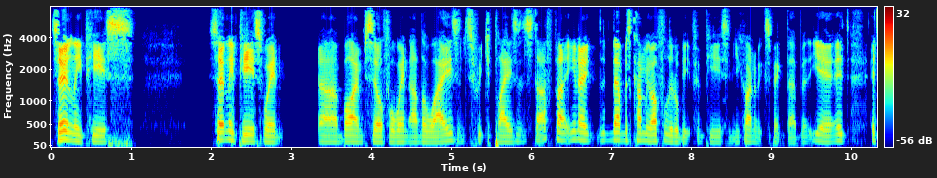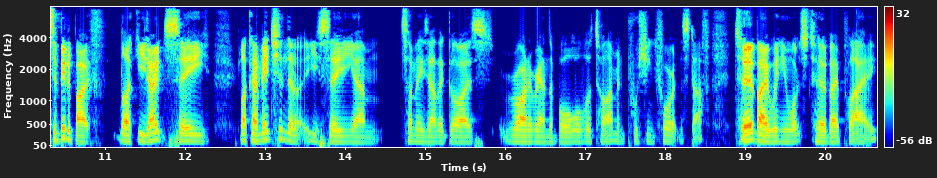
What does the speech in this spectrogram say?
Certainly Pearce, certainly Pearce went uh, by himself or went other ways and switched plays and stuff. But you know that was coming off a little bit for Pearce, and you kind of expect that. But yeah, it, it's a bit of both. Like you don't see, like I mentioned, that you see um, some of these other guys right around the ball all the time and pushing for it and stuff. Turbo, when you watch Turbo play,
